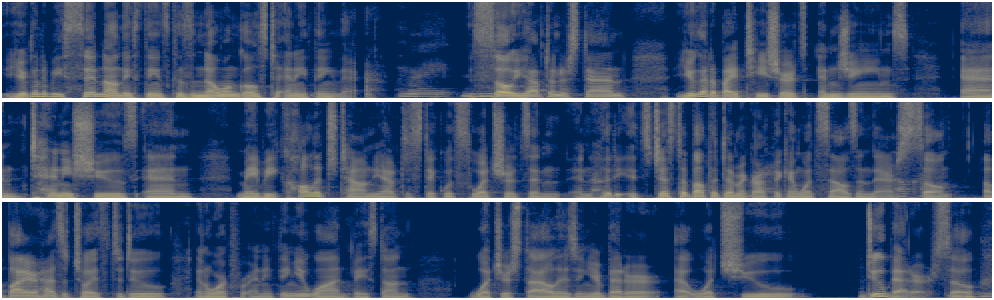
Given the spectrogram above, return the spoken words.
You're going to be sitting on these things because no one goes to anything there. right. So you have to understand you got to buy t-shirts and jeans and tennis shoes and maybe college town you have to stick with sweatshirts and, and hoodie. It's just about the demographic and what sells in there. So a buyer has a choice to do and work for anything you want based on what your style is and you're better at what you do better. So mm-hmm.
